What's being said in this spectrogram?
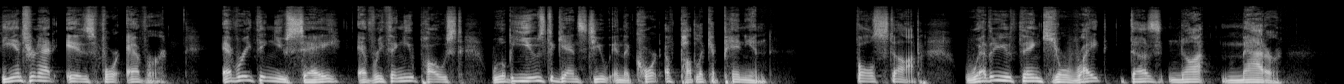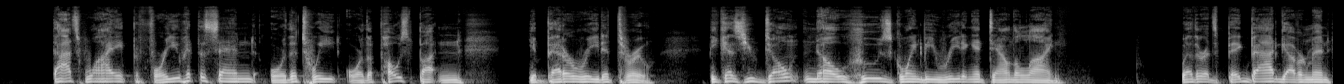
the internet is forever. Everything you say, everything you post will be used against you in the court of public opinion. Full stop. Whether you think you're right does not matter. That's why before you hit the send or the tweet or the post button, you better read it through because you don't know who's going to be reading it down the line. Whether it's big bad government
